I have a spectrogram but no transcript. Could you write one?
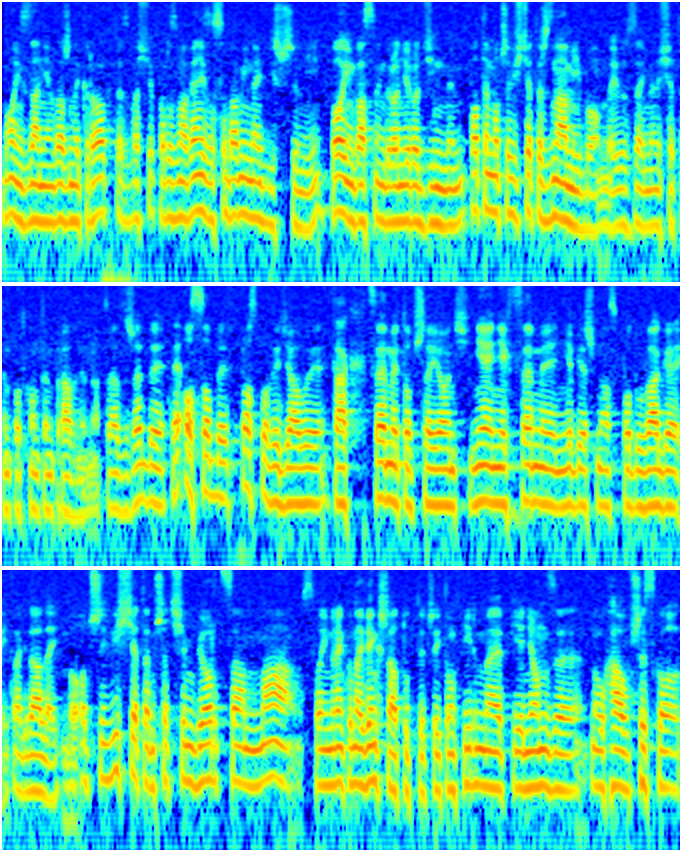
moim zdaniem, ważny krok, to jest właśnie porozmawianie z osobami najbliższymi, w swoim własnym gronie rodzinnym, potem oczywiście też z nami, bo my już zajmiemy się tym pod kątem prawnym. Natomiast żeby te osoby wprost powiedziały, tak, chcemy to przejąć, nie, nie chcemy, nie bierz nas pod uwagę i tak dalej. Bo oczywiście ten przedsiębiorca ma w swoim ręku największe atuty, czyli tą firmę, pieniądze, know-how, wszystko,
